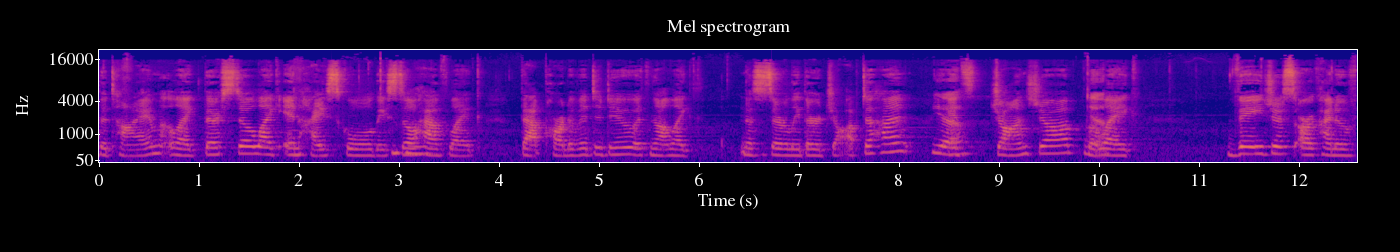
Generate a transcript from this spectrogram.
the time, like they're still like in high school. They still Mhm. have like that part of it to do. It's not like necessarily their job to hunt. Yeah. It's John's job, but Yeah. like they just are kind of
